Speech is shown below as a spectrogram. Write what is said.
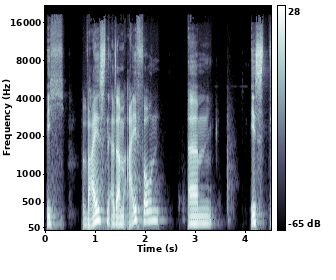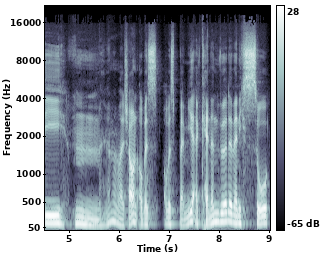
Ich weiß, also am iPhone ähm, ist die, hm, werden wir mal schauen, ob es, ob es bei mir erkennen würde, wenn ich so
